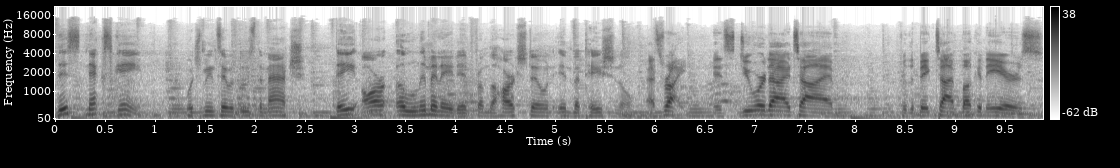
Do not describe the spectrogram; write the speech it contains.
this next game, which means they would lose the match, they are eliminated from the Hearthstone Invitational. That's right. It's do or die time for the big time Buccaneers.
